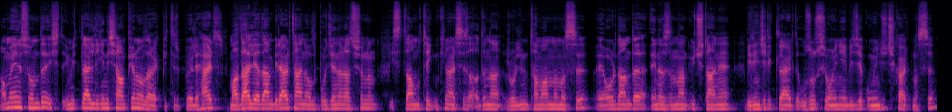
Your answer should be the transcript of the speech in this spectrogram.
Ama en sonunda işte Ümitler Ligi'ni şampiyon olarak bitirip böyle her madalyadan birer tane alıp o jenerasyonun İstanbul Teknik Üniversitesi adına rolünü tamamlaması ve oradan da en azından üç tane birinciliklerde uzun süre oynayabilecek oyuncu çıkartması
